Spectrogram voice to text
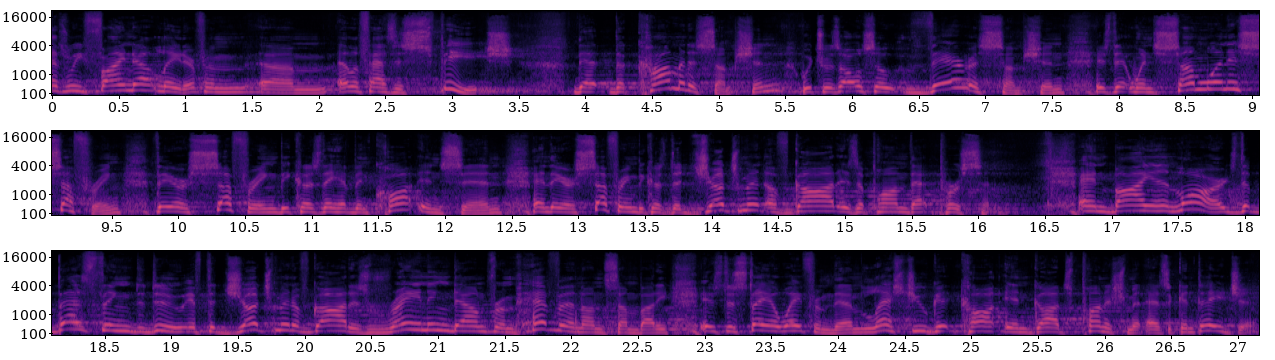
as we find out later from um, Eliphaz's speech, that the common assumption, which was also their assumption, is that when someone is suffering, they are suffering because they have been caught in sin, and they are suffering because the judgment of God is upon that person. And by and large, the best thing to do if the judgment of God is raining down from heaven on somebody is to stay away from them, lest you get caught in God's punishment as a contagion.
